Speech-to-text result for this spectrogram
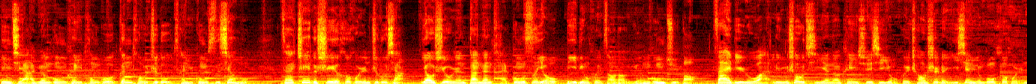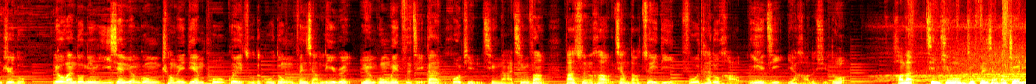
并且啊，员工可以通过跟投制度参与公司项目。在这个事业合伙人制度下，要是有人胆敢揩公司油，必定会遭到员工举报。再比如啊，零售企业呢，可以学习永辉超市的一线员工合伙人制度。六万多名一线员工成为店铺贵族的股东，分享利润，员工为自己干，货品轻拿轻放，把损耗降到最低，服务态度好，业绩也好了许多。好了，今天我们就分享到这里，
